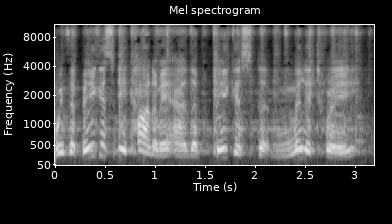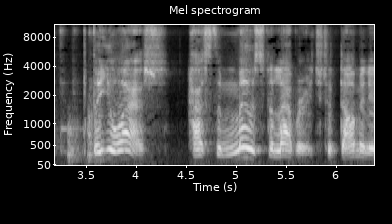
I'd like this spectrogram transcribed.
With the biggest economy and the biggest military, the US has the most leverage to dominate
